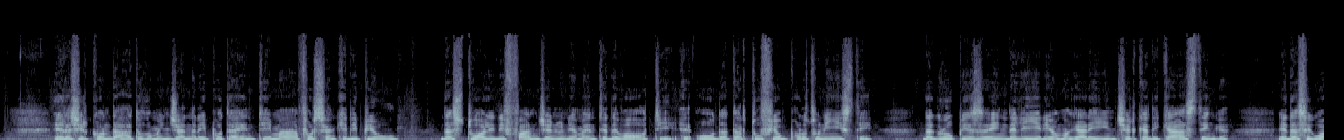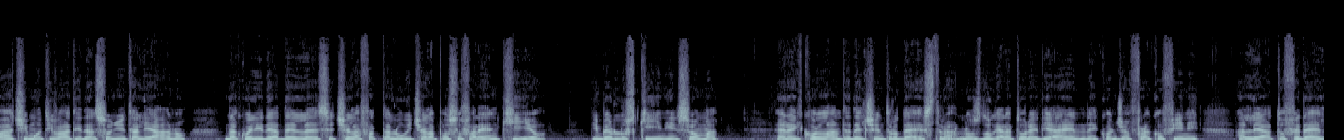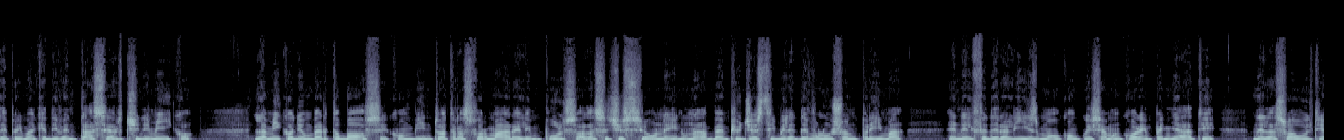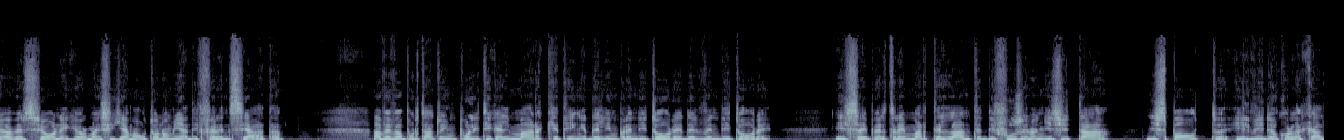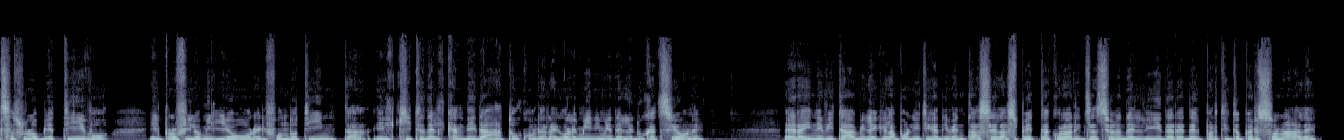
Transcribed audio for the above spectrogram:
Era circondato, come in genere i potenti, ma forse anche di più, da stuoli di fan genuinamente devoti eh, o da tartufi opportunisti, da groupies in delirio, magari in cerca di casting, e da seguaci motivati dal sogno italiano, da quell'idea del se ce l'ha fatta lui ce la posso fare anch'io. I Berluschini, insomma. Era il collante del centrodestra, lo sdoganatore di AN, con Gianfranco Fini alleato fedele prima che diventasse arcinemico l'amico di Umberto Bossi, convinto a trasformare l'impulso alla secessione in una ben più gestibile devolution prima e nel federalismo con cui siamo ancora impegnati nella sua ultima versione che ormai si chiama autonomia differenziata. Aveva portato in politica il marketing dell'imprenditore e del venditore, il 6x3 martellante diffuso in ogni città, gli spot, il video con la calza sull'obiettivo, il profilo migliore, il fondotinta, il kit del candidato con le regole minime dell'educazione. Era inevitabile che la politica diventasse la spettacolarizzazione del leader e del partito personale,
